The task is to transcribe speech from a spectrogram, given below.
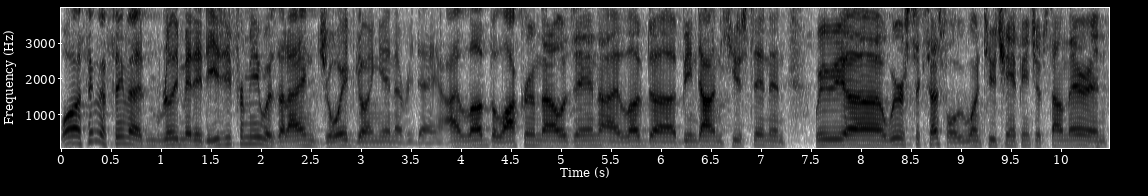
Well, I think the thing that really made it easy for me was that I enjoyed going in every day. I loved the locker room that I was in. I loved uh, being down in Houston, and we uh, we were successful. We won two championships down there, and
